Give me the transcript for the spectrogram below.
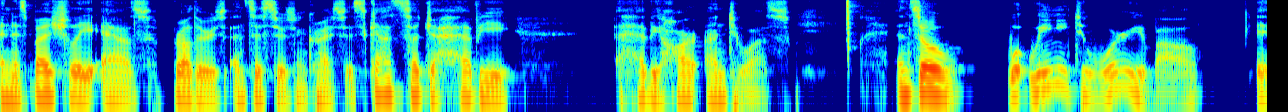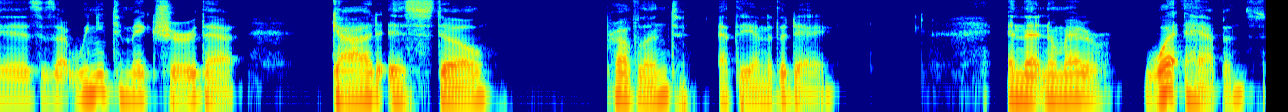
and especially as brothers and sisters in Christ, it's got such a heavy, a heavy heart unto us. And so, what we need to worry about is is that we need to make sure that God is still prevalent at the end of the day, and that no matter what happens,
